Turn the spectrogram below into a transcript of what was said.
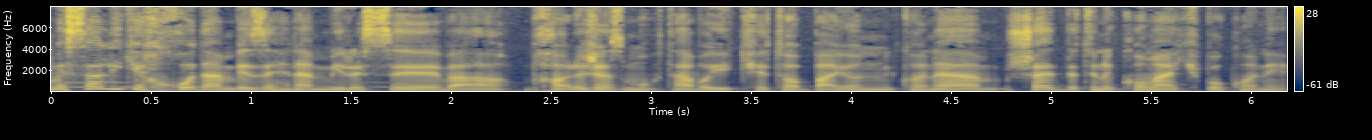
مثالی که خودم به ذهنم می‌رسه و خارج از محتوای کتاب بیان می‌کنم شاید بتونه کمک بکنه.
